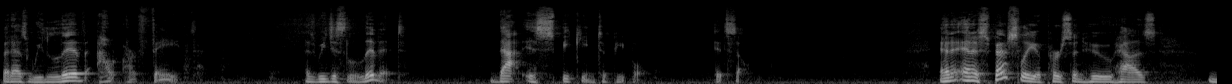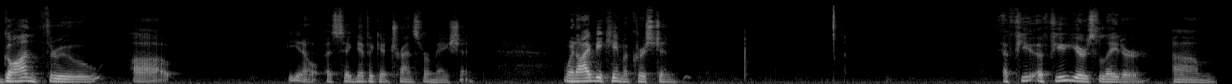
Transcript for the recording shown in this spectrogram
but as we live out our faith, as we just live it, that is speaking to people itself. And, and especially a person who has gone through, uh, you know, a significant transformation. When I became a Christian, a few a few years later, um,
